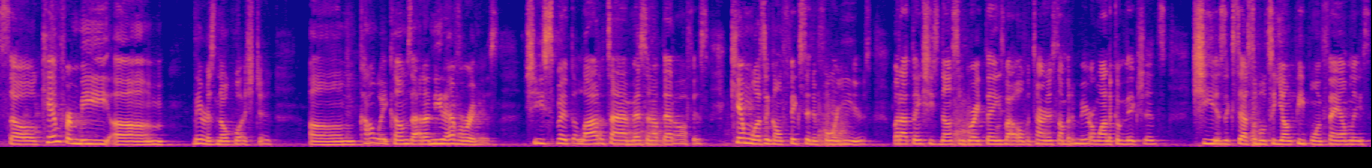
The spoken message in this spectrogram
So Kim, for me, um, there is no question. Um, Conway comes out of Anita Alvarez. She spent a lot of time messing up that office. Kim wasn't gonna fix it in four years, but I think she's done some great things by overturning some of the marijuana convictions. She is accessible to young people and families.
